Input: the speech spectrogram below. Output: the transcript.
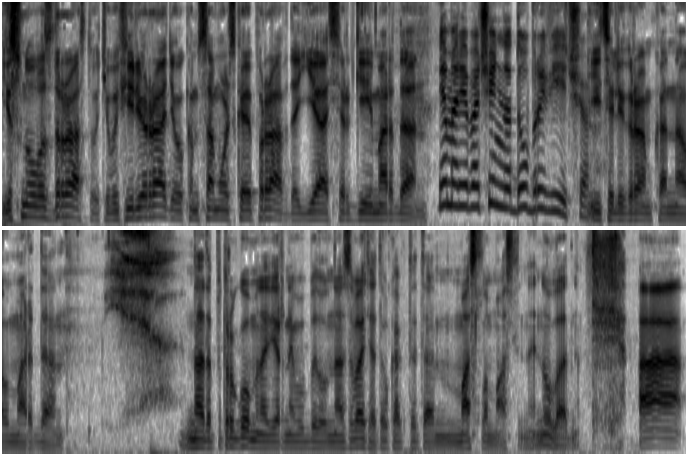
И снова здравствуйте. В эфире радио «Комсомольская правда». Я Сергей Мордан. Я Мария Баченина. Добрый вечер. И телеграм-канал «Мордан». Yeah. Надо по-другому, наверное, его было назвать, а то как-то там масло масляное. Ну, ладно. А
